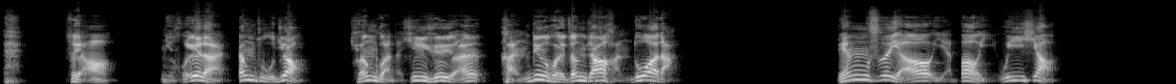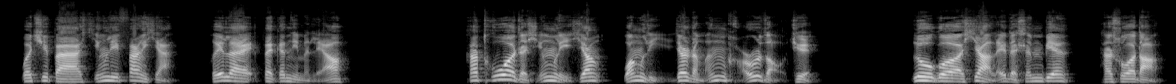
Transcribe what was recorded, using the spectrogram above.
哎，思瑶，你回来当助教。”全馆的新学员肯定会增加很多的。梁思瑶也报以微笑。我去把行李放下，回来再跟你们聊。他拖着行李箱往里间的门口走去，路过夏雷的身边，他说道：“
